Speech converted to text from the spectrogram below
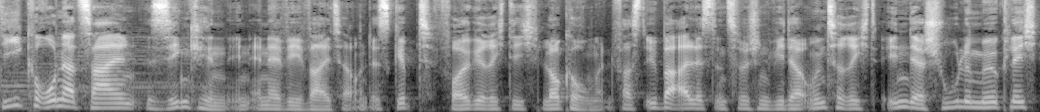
Die Corona-Zahlen sinken in NRW weiter und es gibt folgerichtig Lockerungen. Fast überall ist inzwischen wieder Unterricht in der Schule möglich.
